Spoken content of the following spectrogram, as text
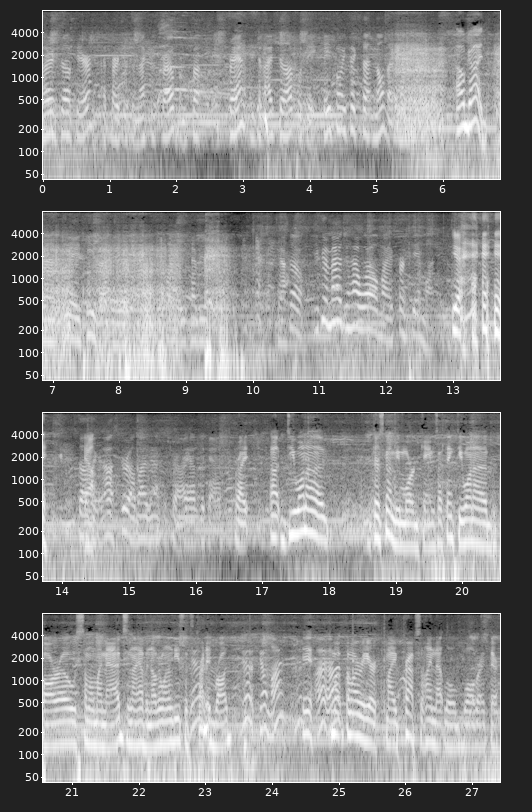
literally showed up here. I purchased a Nexus Pro from France because I showed up with a K26 Sentinel that comes oh good. and an EAT that is slightly heavier. Yeah. So you can imagine how well my first game went. Yeah. So I Yeah. was like, oh screw it, I'll buy the Nexus Pro. I have the cash. right. Uh, do you want to? There's going to be more games, I think. Do you want to borrow some of my mags? And I have another one of these with Yeah. printed rod. Yeah, if you don't mind. Yeah, I- I come, like o- come over here. My crap's behind that little wall right there.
